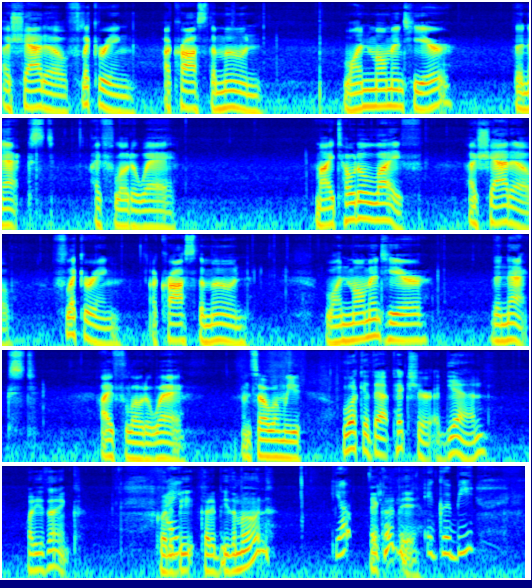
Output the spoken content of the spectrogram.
a shadow flickering across the moon. One moment here, the next, I float away. My total life, a shadow flickering across the moon. One moment here, the next, I float away. And so when we look at that picture again, what do you think? Could I- it be could it be the moon? Yep, It could be. it could be.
